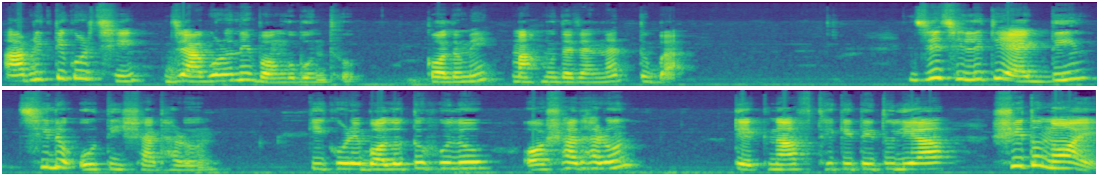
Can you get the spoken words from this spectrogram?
আবৃত্তি করছি জাগরণে বঙ্গবন্ধু, কলমে মাহমুদা জান্নাত তুবা। যে ছেলেটি একদিন ছিল অতি সাধারণ। কি করে বলতো হলো অসাধারণ? টেকনাফ থেকে তেঁতুলিয়া, সে তো নয়,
